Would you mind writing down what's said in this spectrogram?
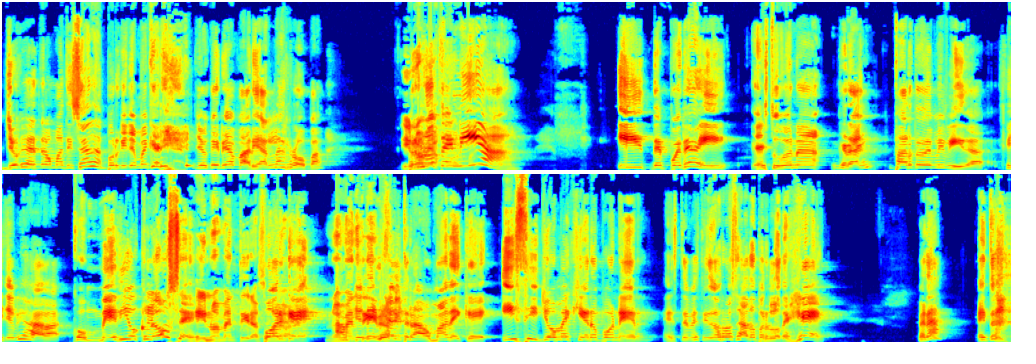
yo quedé traumatizada porque yo me quería, yo quería variar la ropa, Y pero no, había forma. tenía. Y después de ahí, estuve una gran parte de mi vida que yo viajaba con medio closet. Y no es mentira, porque señores. no es ah, yo tenía el trauma de que, ¿y si yo me quiero poner este vestido rosado, pero lo dejé? ¿Verdad? Entonces,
